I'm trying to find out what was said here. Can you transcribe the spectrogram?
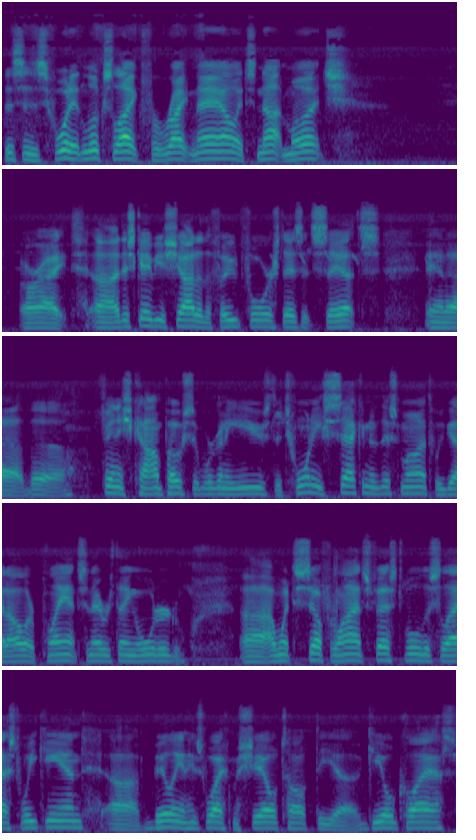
This is what it looks like for right now. It's not much. All right, uh, I just gave you a shot of the food forest as it sets and uh, the finished compost that we're going to use. The 22nd of this month, we've got all our plants and everything ordered. Uh, I went to Self-Reliance Festival this last weekend. Uh, Billy and his wife Michelle taught the uh, guild class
